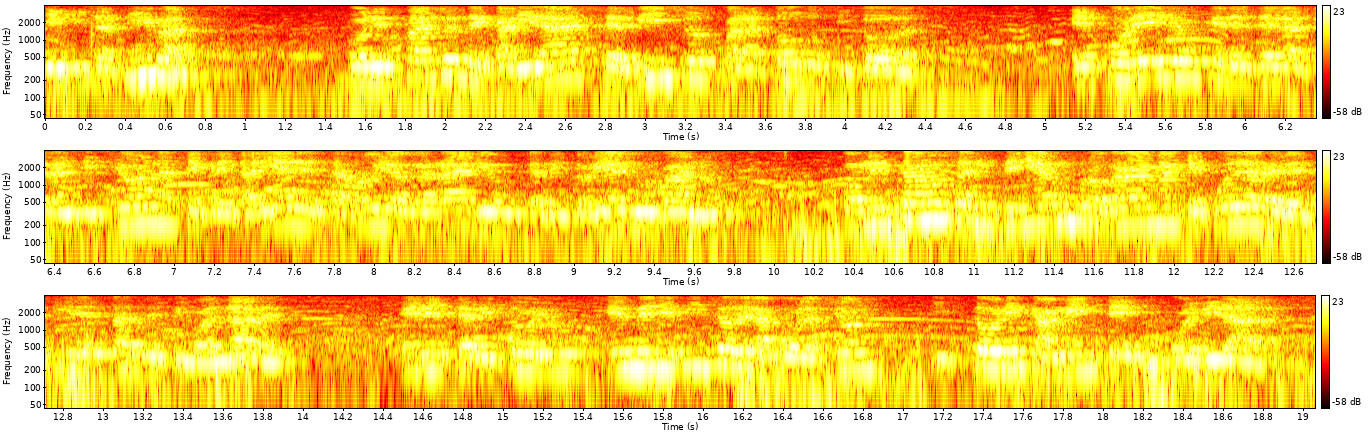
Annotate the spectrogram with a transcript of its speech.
y equitativas, con espacios de calidad, servicios para todos y todas. Es por ello que desde la transición a Secretaría de Desarrollo Agrario, Territorial y Urbano, comenzamos a diseñar un programa que pueda revertir estas desigualdades en el territorio en beneficio de la población históricamente olvidada.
